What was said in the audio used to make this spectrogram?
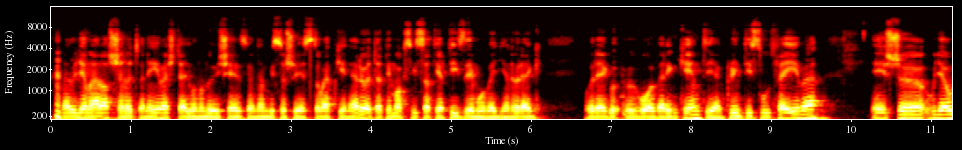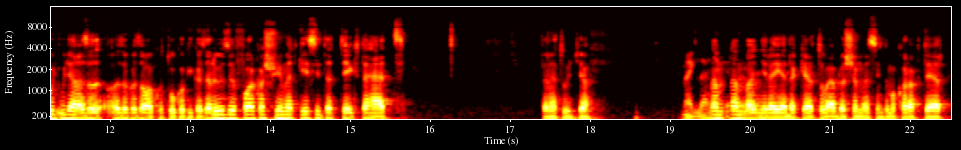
mert ugye már lassan 50 éves, tehát gondolom ő is érzi, hogy nem biztos, hogy ezt tovább kéne erőltetni, Max visszatér 10 év múlva egy ilyen öreg, öreg Wolverineként, ilyen Clint Eastwood fejével, és uh, ugye ugy, ugyanaz az, azok az alkotók, akik az előző farkas filmet készítették, tehát fene tudja. Meglátjuk. Nem, nem annyira érdekel továbbra sem, mert szerintem a karakter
